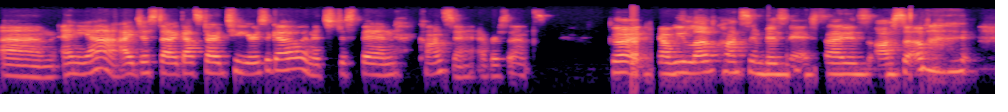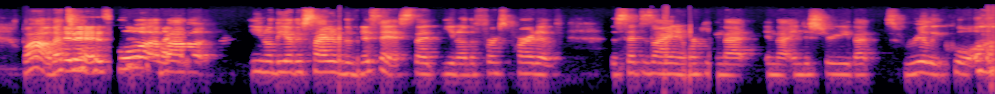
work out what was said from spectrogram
Um, and yeah, I just uh, got started two years ago and it's just been constant ever since. Good. Yeah, we love constant business. That is awesome. wow, that's really cool about you know the other side of the business. That you know the first part of the set design and working in that in that industry. That's really cool.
